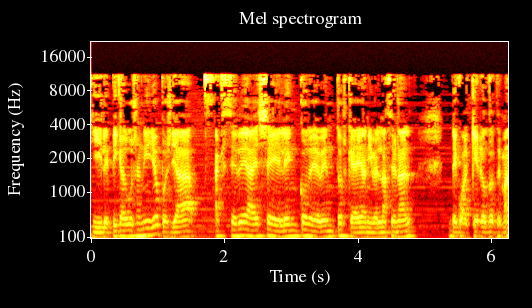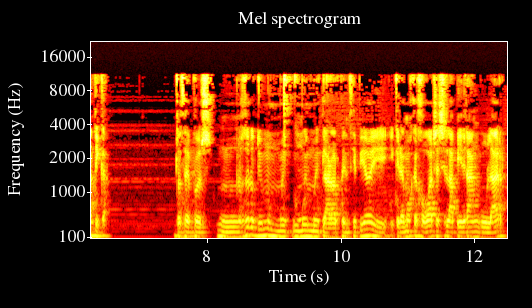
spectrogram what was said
y le pica el gusanillo, pues ya accede a ese elenco de eventos que hay a nivel nacional de cualquier otra temática. Entonces, pues nosotros lo tuvimos muy, muy, claro al principio y, creemos que Hogwarts es la piedra angular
